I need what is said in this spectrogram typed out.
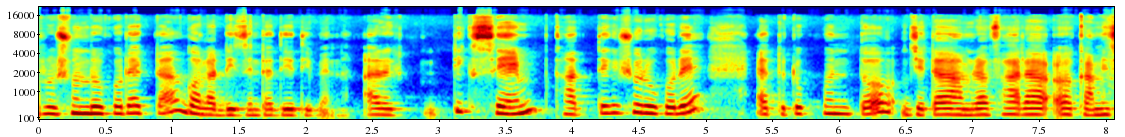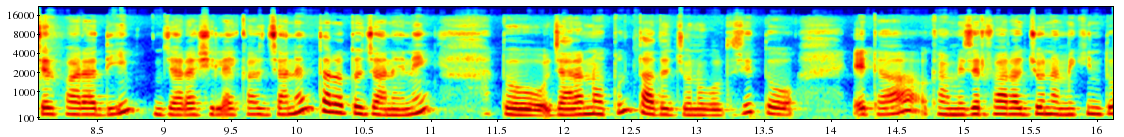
তারপর সুন্দর করে একটা গলার ডিজাইনটা দিয়ে দিবেন। আর ঠিক সেম খাত থেকে শুরু করে এতটুকু পর্যন্ত যেটা আমরা ফাড়া কামিজের ফাড়া দিই যারা সেলাই কাজ জানেন তারা তো জানেনই। তো যারা নতুন তাদের জন্য বলতেছি তো এটা কামিজের ফাড়ার জন্য আমি কিন্তু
